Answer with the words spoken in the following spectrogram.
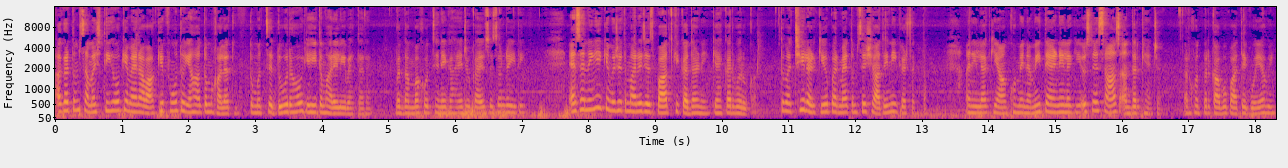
अगर तुम समझती हो कि मैं नावाकिफ़ हूँ तो यहाँ तुम गलत हो। तुम मुझसे दूर रहो, यही तुम्हारे लिए बेहतर है। दम्बा खुद से निगाहें झुकाए उसे सुन रही थी। ऐसा नहीं है कि मुझे तुम्हारे जज्बात की कदर नहीं, कहकर वो रुका। तुम अच्छी लड़की हो, पर मैं तुमसे शादी नहीं कर सकता। अनिला की आँखों में नमी तैरने लगी, उसने सांस अंदर खींचा और ख़ुद पर काबू पाते गोया हुई।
